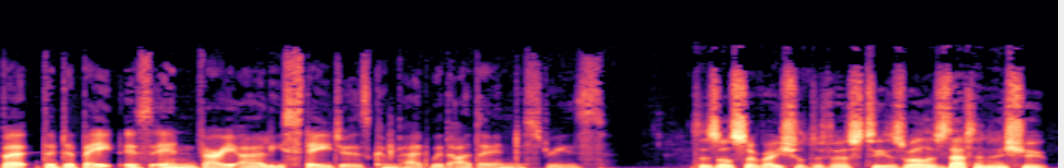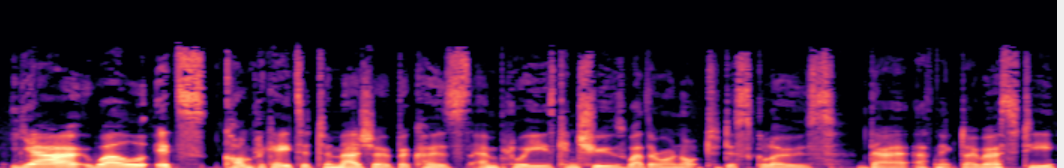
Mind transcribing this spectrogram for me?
but the debate is in very early stages compared with other industries. There's also racial diversity as well. Is that an issue? Yeah, well, it's complicated to measure because employees can choose whether or not to disclose their ethnic diversity.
